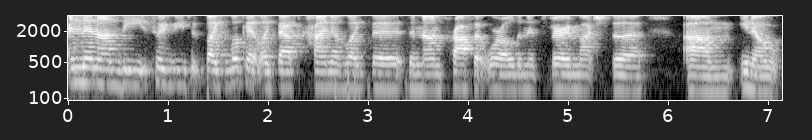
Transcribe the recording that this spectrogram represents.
and then on the so if you like look at like that's kind of like the the nonprofit world, and it's very much the um, you know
